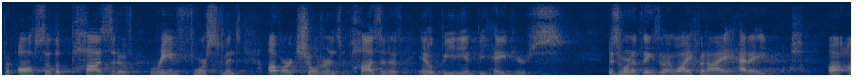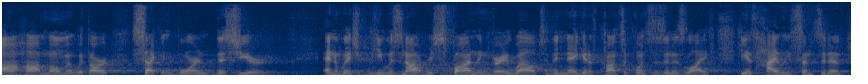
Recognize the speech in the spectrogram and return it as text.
but also the positive reinforcement of our children's positive and obedient behaviors. This is one of the things my wife and I had a aha moment with our second born this year in which he was not responding very well to the negative consequences in his life. He is highly sensitive.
